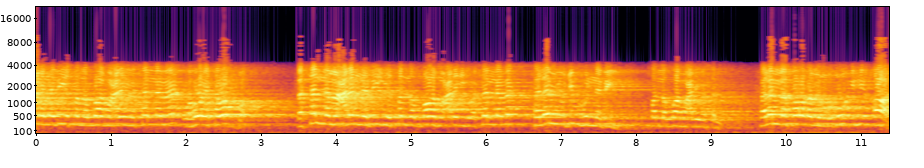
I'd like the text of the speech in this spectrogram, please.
على النبي صلى الله عليه وسلم وهو يتوضأ. فسلم على النبي صلى الله عليه وسلم فلم يجبه النبي صلى الله عليه وسلم. فلما فرغ من وضوئه قال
